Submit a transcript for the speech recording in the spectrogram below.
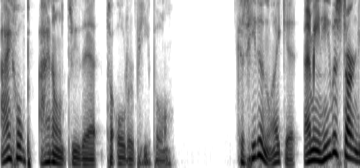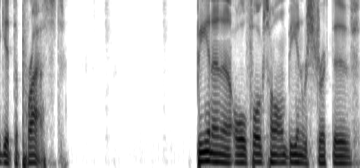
I hope I don't do that to older people because he didn't like it. I mean, he was starting to get depressed being in an old folks' home, being restrictive,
